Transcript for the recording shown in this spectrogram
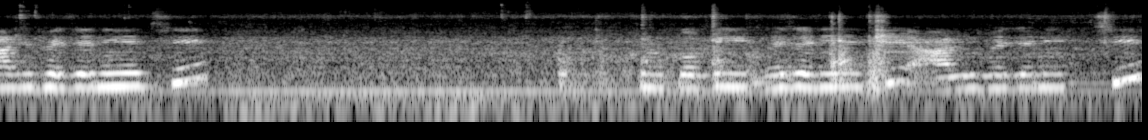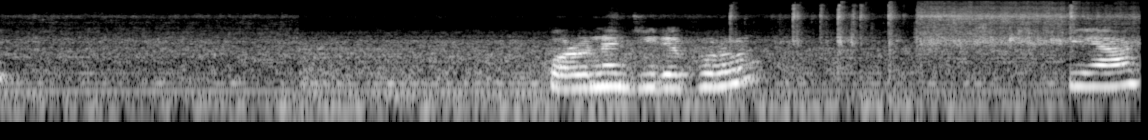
মাছ ভেজে নিয়েছি, ফুলকপি ভেজে নিয়েছি, আলু ভেজে নিচ্ছি, ফোড়নের জিরে ফোড়ন, পেঁয়াজ,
